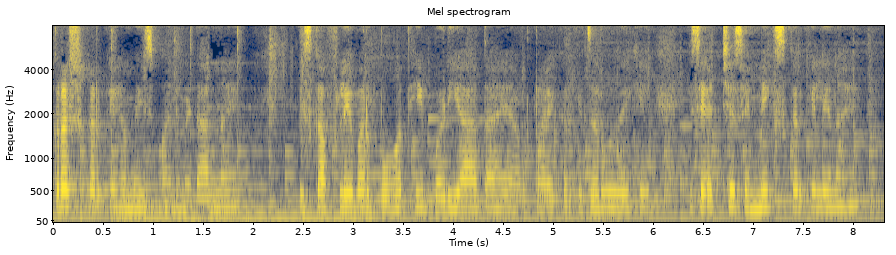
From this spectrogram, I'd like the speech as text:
क्रश करके हमें इस पानी में डालना है। इसका फ्लेवर बहुत ही बढ़िया आता है, आप ट्राई करके ज़रूर देखें इसे अच्छे से मिक्स करके लेना है।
